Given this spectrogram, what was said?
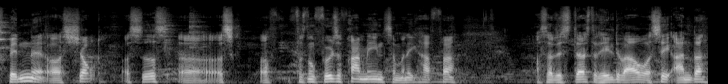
spændende og sjovt at sidde og, og, og, og få sådan nogle følelser frem med en, som man ikke har haft før. Og så det største af det hele, det var jo at se andre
